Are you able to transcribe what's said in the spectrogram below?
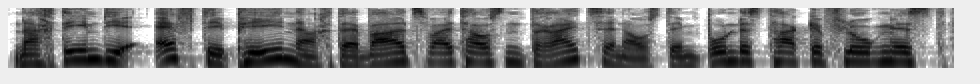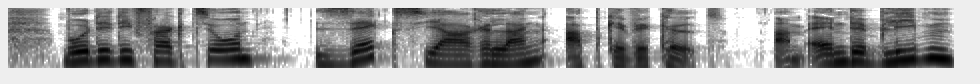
Nachdem die FDP nach der Wahl 2013 aus dem Bundestag geflogen ist, wurde die Fraktion sechs Jahre lang abgewickelt. Am Ende blieben,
